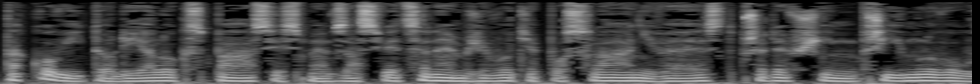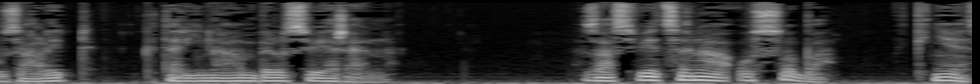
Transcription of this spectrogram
Takovýto dialog spásy jsme v zasvěceném životě posláni vést především přímluvou za lid, který nám byl svěřen. Zasvěcená osoba, kněz,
